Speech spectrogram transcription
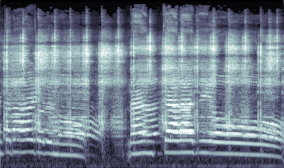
んちゃらアイドルのなんちゃラジオ。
